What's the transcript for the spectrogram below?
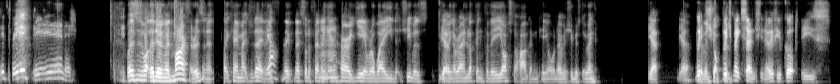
It's big finish." Well, this is what they're doing with Martha, isn't it? It came out today. They, Yeah. they, they're sort of filling in mm-hmm. her year away that she was Yeah. going around looking for the Osterhagen key or whatever she was doing. Yeah, Yeah, bit of a which which makes sense. You know, if you've got these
